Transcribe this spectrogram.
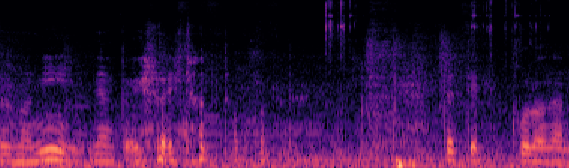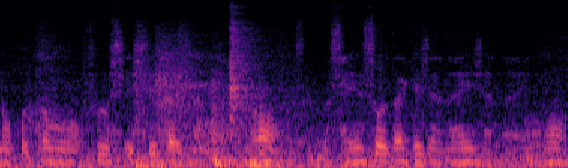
るのになんか偉いなって思った。だってコロナのことも風刺してたじゃないの。その戦争だけじゃないじゃないの。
